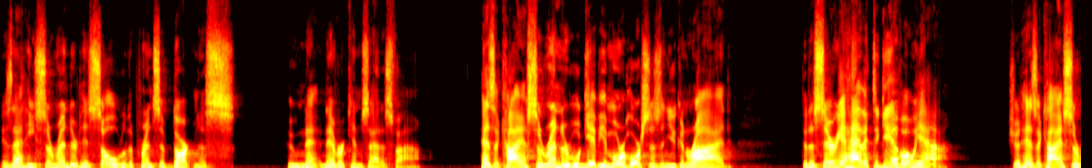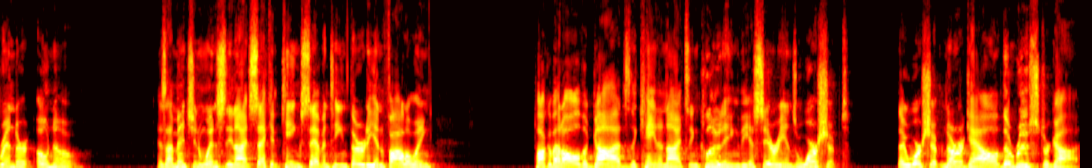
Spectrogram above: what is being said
is that he surrendered his soul to the prince of darkness who ne- never can satisfy. Hezekiah's surrender will give you more horses than you can ride. Did Assyria have it to give? Oh, yeah. Should Hezekiah surrender? Oh, no. As I mentioned Wednesday night, 2 Kings 17:30 and following talk about all the gods the Canaanites, including the Assyrians, worshiped. They worshiped Nergal, the rooster god,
